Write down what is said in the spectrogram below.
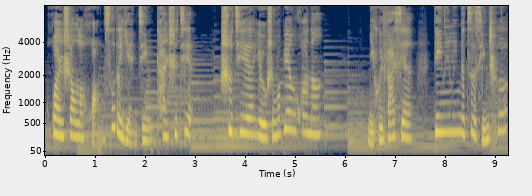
换上了黄色的眼镜看世界，世界又有什么变化呢？你会发现，叮铃铃的自行车，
